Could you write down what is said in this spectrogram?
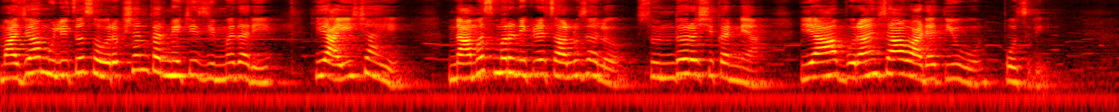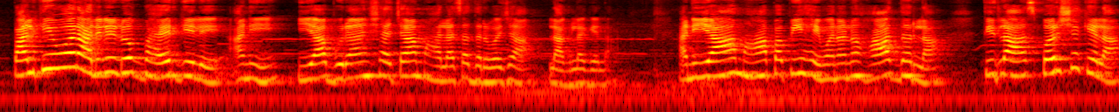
माझ्या मुलीचं संरक्षण करण्याची जिम्मेदारी ही आईची आहे. नामस्मरण इकडे चालू झालं. सुंदर अशी कन्या या बुरांशा वाड्यात येऊन पोचली. पालखीवर आलेले लोक बाहेर गेले आणि या बुरांशाच्या महालाचा दरवाजा लागला गेला. आणि या महापापी हैवानानं हात धरला. तिला स्पर्श केला.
